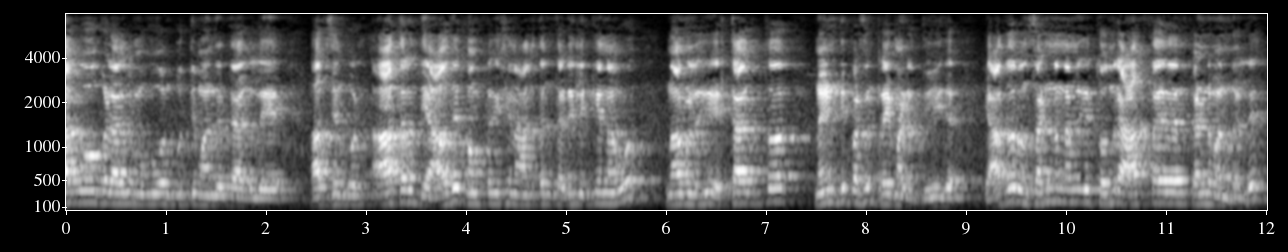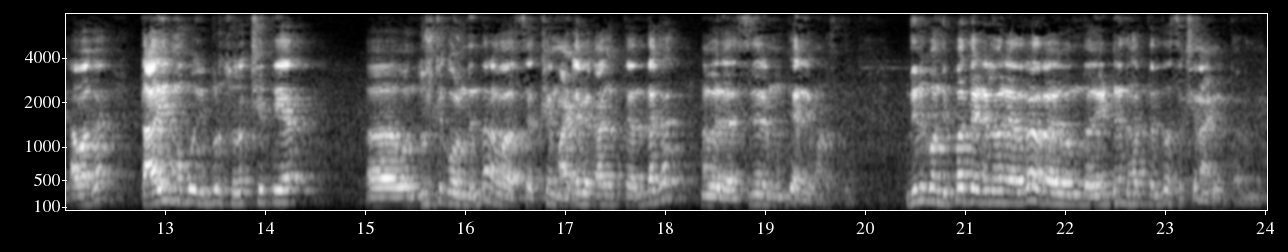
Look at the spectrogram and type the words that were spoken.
ಆಗುವವುಗಳಾಗಲಿ ಮಗು ಒಂದು ಬುದ್ಧಿಮಾಂದ್ಯತೆ ಆಗಲಿ, ಆಕ್ಸಿಜನ್ ಕೊಡ್, ಆ ಥರದ್ದು ಯಾವುದೇ ಕಾಂಪ್ಲಿಕೇಶನ್ ಆಗದಂಗೆ ತಡಿಲಿಕ್ಕೆ ನಾವು ನಾರ್ಮಲಾಗಿ ಎಷ್ಟಾಗುತ್ತೋ ನೈಂಟಿ ಪರ್ಸೆಂಟ್ ಟ್ರೈ ಮಾಡಿರ್ತೀವಿ. ಈಗ ಯಾವುದಾದ್ರು ಒಂದು ಸಣ್ಣ ನಮಗೆ ತೊಂದರೆ ಆಗ್ತಾ ಇದೆ ಅಂತ ಕಂಡು ಬಂದಲ್ಲಿ ಆವಾಗ ತಾಯಿ ಮಗು ಇಬ್ಬರು ಸುರಕ್ಷತೆಯ ಒಂದು ದೃಷ್ಟಿಕೋನದಿಂದ ನಾವು ಸೆಕ್ಷನ್ ಮಾಡಲೇಬೇಕಾಗುತ್ತೆ ಅಂದಾಗ ನಾವು ಸಿಜರಿಯನ್ ಮುಂದೆ ಹೆರಿಗೆ ಮಾಡಿಸ್ತೀವಿ. ದಿನಕ್ಕೊಂದು ಇಪ್ಪತ್ತೈದು ಡೆಲಿವರಿ ಆದರೆ ಅದರ ಒಂದು ಎಂಟರಿಂದ ಹತ್ತಂತ ಸೆಕ್ಷನ್ ಆಗಿರ್ತಾರೆ ನಮಗೆ.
